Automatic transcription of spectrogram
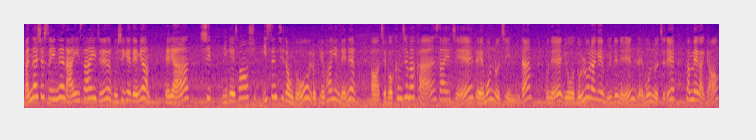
만나실 수 있는 아이 사이즈 보시게 되면 대략 12에서 12cm 정도 이렇게 확인되는 어, 제법 큼지막한 사이즈의 레몬 로즈입니다. 오늘 이 놀놀하게 물드는 레몬 로즈를 판매 가격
